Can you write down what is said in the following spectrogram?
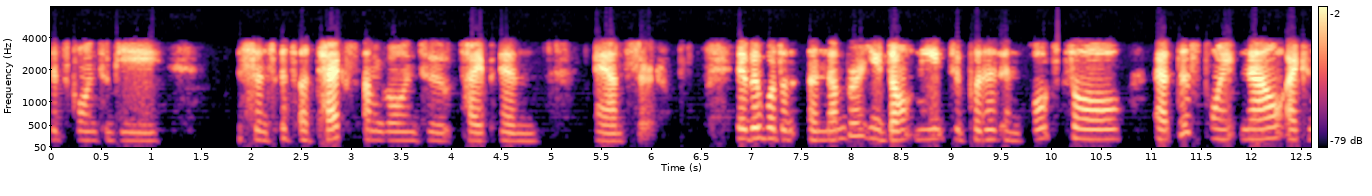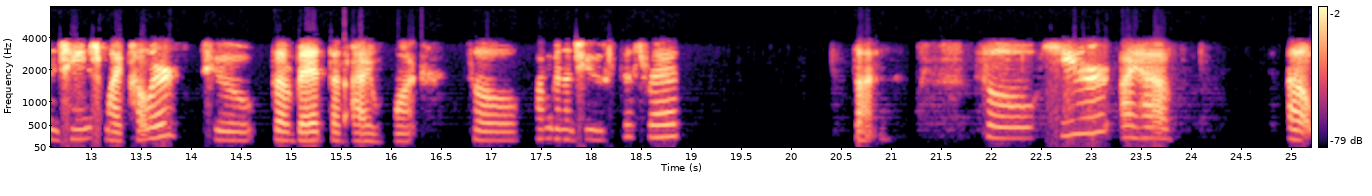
it's going to be, since it's a text, I'm going to type in answer. If it was a, a number, you don't need to put it in quotes. So at this point, now I can change my color to the red that I want. So I'm going to choose this red. Done. So here I have uh,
